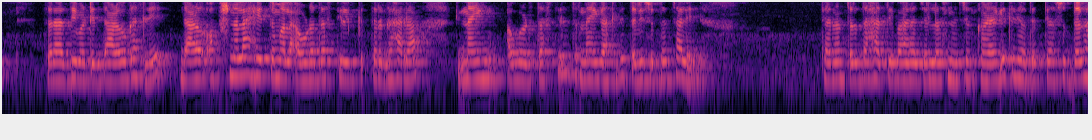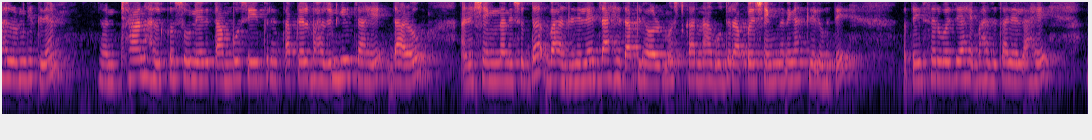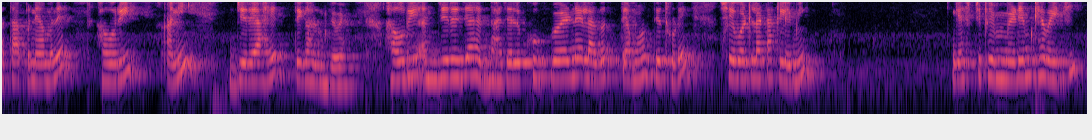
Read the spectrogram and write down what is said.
तर अर्धी वाटी डाळव घातले. डाळव ऑप्शनल आहे. तुम्हाला आवडत असतील तर घारा नाही आवडत असतील तर नाही घातले तरीसुद्धा चालेल. त्यानंतर दहा ते बारा ज्या लसणाच्या कळ्या घेतल्या होत्या त्यासुद्धा घालून घेतल्या. आणि छान हलकं सोनेरी तांबूस येईपर्यंत आपल्याला भाजून घ्यायचं आहे डाळो. आणि शेंगदाणेसुद्धा भाजलेलेच आहेत आपले. ऑलमोस्ट कारण अगोदर आपण शेंगदाणे घातलेले होते. आता हे सर्व जे आहे भाजत आलेलं आहे. आता आपण यामध्ये हवरी आणि जिरे आहेत ते घालून घेऊया. हवरी आणि जिरे जे आहेत भाजायला खूप वेळ नाही लागत त्यामुळं ते थोडे शेवटला टाकले मी. गॅसची फ्लेम मिडियम ठेवायची.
